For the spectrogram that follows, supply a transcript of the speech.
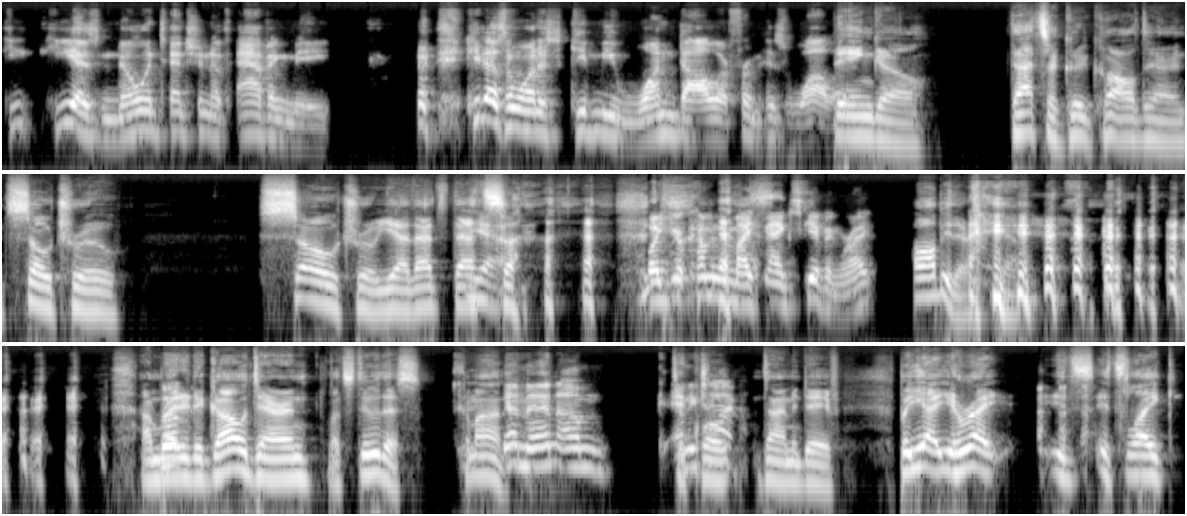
he he has no intention of having me. he doesn't want to give me one dollar from his wallet. Bingo. That's a good call, Darren. So true. So true. Yeah, that's that's. Yeah. Uh, but you're coming to my Thanksgiving, right? Oh, I'll be there. Yeah. I'm but, ready to go, Darren. Let's do this. Come on. Yeah, man. Um, anytime. Diamond Dave. But yeah, you're right. It's it's like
